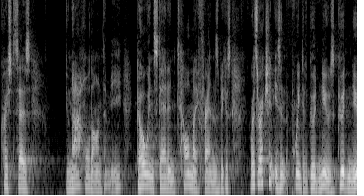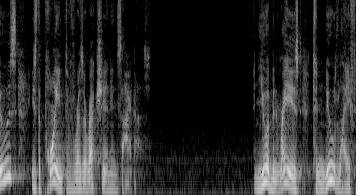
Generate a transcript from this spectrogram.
Christ says, Do not hold on to me. Go instead and tell my friends, because resurrection isn't the point of good news. Good news is the point of resurrection inside us. And you have been raised to new life,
